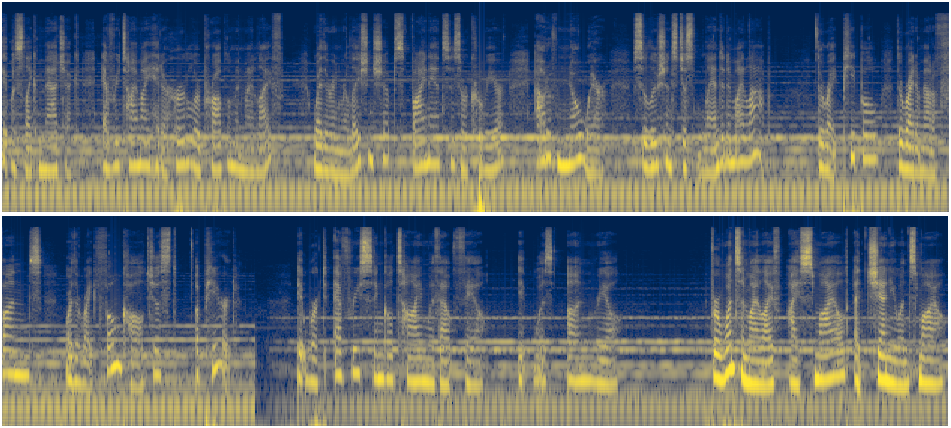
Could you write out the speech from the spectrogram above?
It was like magic every time I hit a hurdle or problem in my life, whether in relationships, finances, or career, out of nowhere, solutions just landed in my lap. The right people, the right amount of funds, or the right phone call just appeared. It worked every single time without fail. It was unreal. For once in my life, I smiled a genuine smile.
